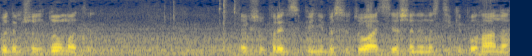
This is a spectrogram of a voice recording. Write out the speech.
Будемо щось думати. Так що, в принципі, ніби ситуація ще не настільки погана.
